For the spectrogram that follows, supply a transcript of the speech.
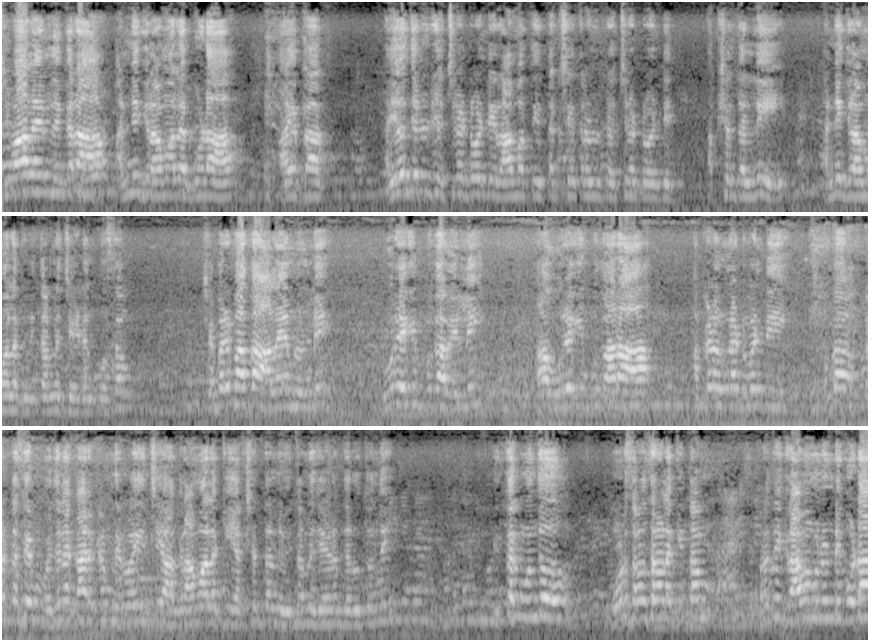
శివాలయం దగ్గర అన్ని గ్రామాలకు కూడా ఆ యొక్క అయోధ్య నుండి వచ్చినటువంటి రామతీర్థ క్షేత్రం నుండి వచ్చినటువంటి అక్షంతల్ని అన్ని గ్రామాలకు వితరణ చేయడం కోసం శబరిమాత ఆలయం నుండి ఊరేగింపుగా వెళ్ళి ఆ ఊరేగింపు ద్వారా అక్కడ ఉన్నటువంటి ఒక గంటసేపు భజన కార్యక్రమం నిర్వహించి ఆ గ్రామాలకి అక్షతల్ని వితరణ చేయడం జరుగుతుంది. ఇంతకుముందు మూడు సంవత్సరాల క్రితం ప్రతి గ్రామం నుండి కూడా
